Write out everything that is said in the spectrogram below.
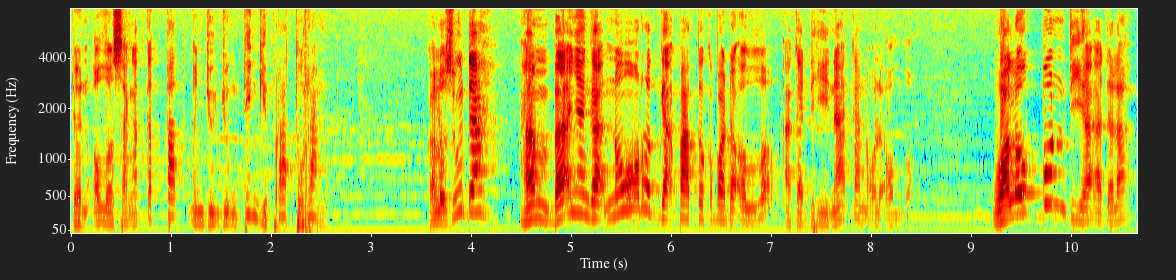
dan Allah sangat ketat menjunjung tinggi peraturan. Kalau sudah hambanya nggak nurut nggak patuh kepada Allah akan dihinakan oleh Allah walaupun dia adalah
